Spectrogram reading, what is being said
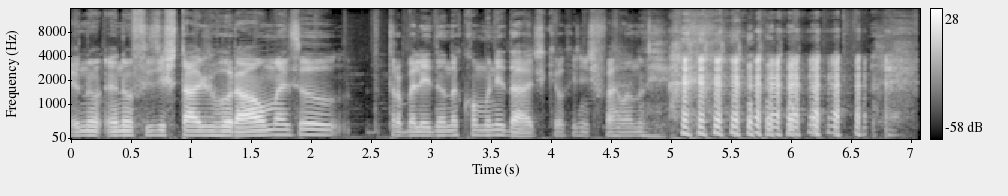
Eu não, eu não fiz estágio rural, mas eu trabalhei dentro da comunidade, que é o que a gente faz lá no Rio.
